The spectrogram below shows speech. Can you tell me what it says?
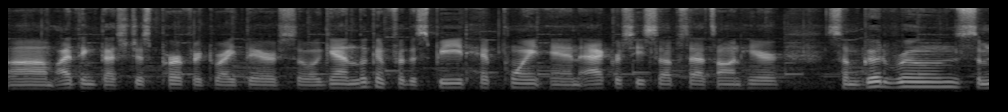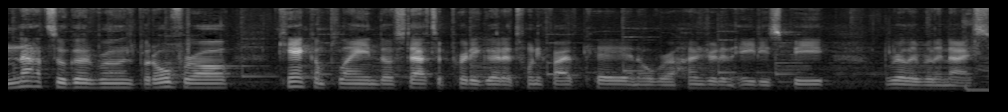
Um, I think that's just perfect right there. So again, looking for the speed, hit point, and accuracy substats on here. Some good runes, some not so good runes, but overall, can't complain. Those stats are pretty good at 25k and over 180 speed. Really, really nice.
